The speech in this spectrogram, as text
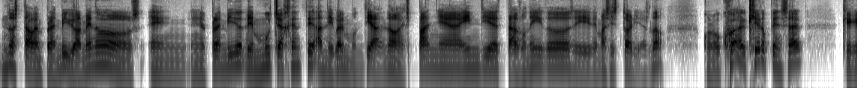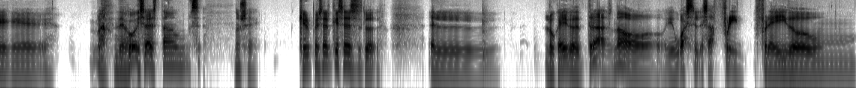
no estaba en Prime Video al menos en, en el Prime Video de mucha gente a nivel mundial no España India Estados Unidos y demás historias no con lo cual quiero pensar que, que, que The Voice están no sé quiero pensar que ese es el, lo que ha ido detrás, ¿no? Igual se les ha freído un,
